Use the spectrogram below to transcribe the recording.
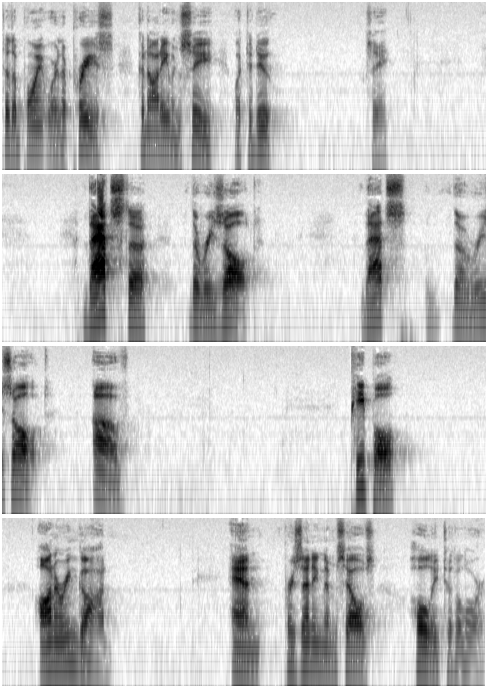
to the point where the priests could not even see what to do. See? That's the, the result. That's the result of people honoring God and presenting themselves holy to the Lord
